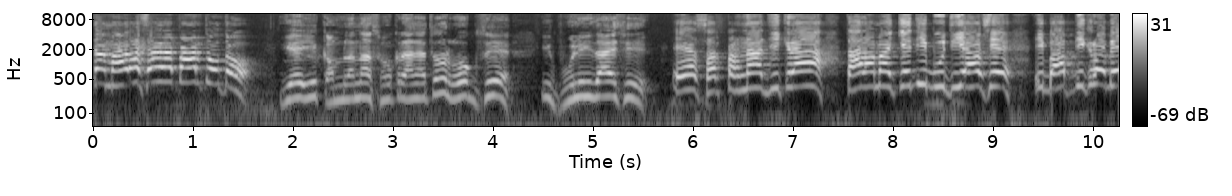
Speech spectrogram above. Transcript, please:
તો મારા સારા પાડતો તો. એ એ કમલાના છોકરાને તો રોગ છે એ ભૂલી જાય છે. એ સરપંચના દીકરા તારામાં કેદી બુદ્ધિ આવશે? એ બાપ દીકરો બે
